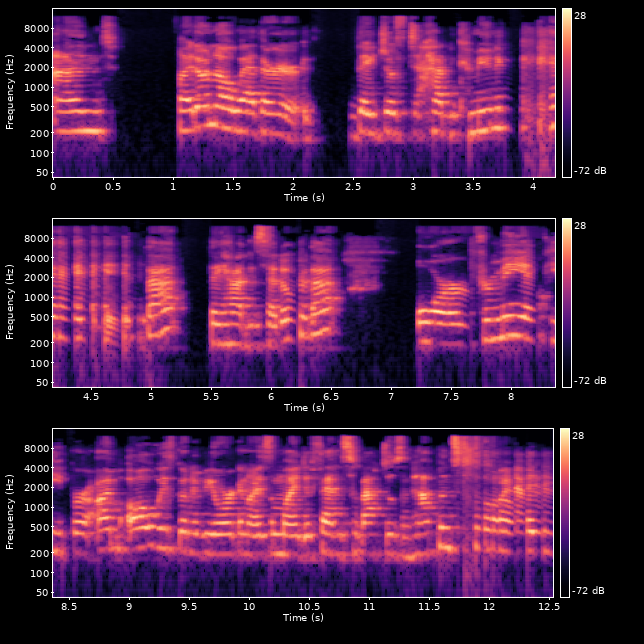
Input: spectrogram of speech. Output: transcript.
And I don't know whether they just hadn't communicated that, they hadn't set up for that, or for me, a keeper, I'm always going to be organising my defence so that doesn't happen. So I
